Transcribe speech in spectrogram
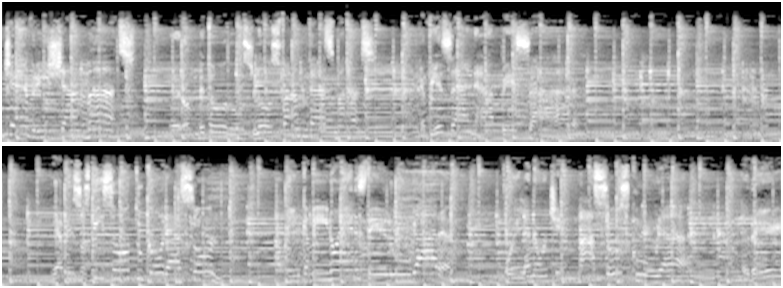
Noche brilla más, donde todos los fantasmas empiezan a pesar. Y a besos quiso tu corazón, mi camino en este lugar fue la noche más oscura de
